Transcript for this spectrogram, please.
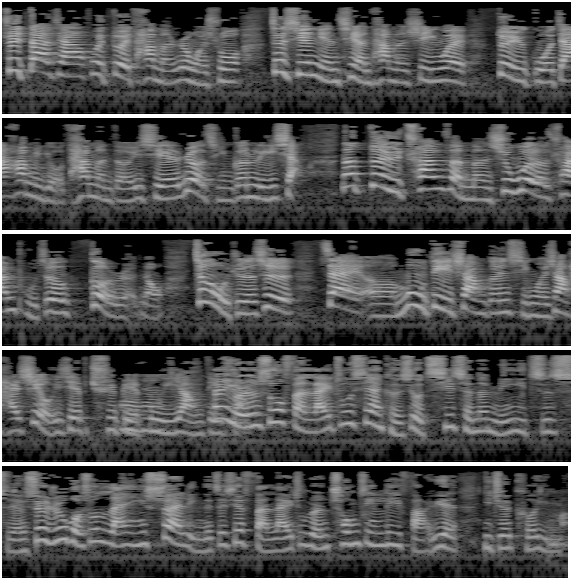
所以大家会对他们认为说这些年轻人他们是因为对于国家他们有他们的一些热情跟理想。那对于川粉们是为了川普这个个人哦，这个我觉得是在呃目的上跟行为上还是有一些区别不一样的。但有人说反莱猪现在可是有七成的民意支持哎，所以如果说蓝营率领的这些反莱猪人冲进立法院，你觉得可以吗？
